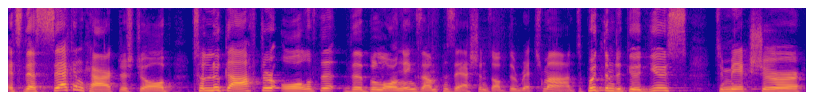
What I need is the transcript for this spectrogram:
It's this second character's job to look after all of the, the belongings and possessions of the rich man, to put them to good use, to make sure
